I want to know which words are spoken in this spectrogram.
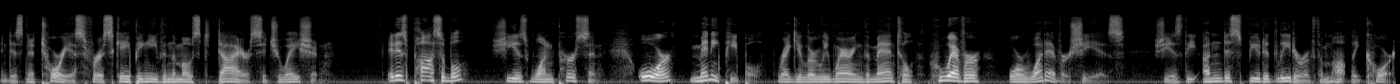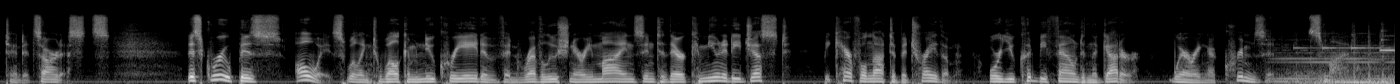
and is notorious for escaping even the most dire situation. It is possible she is one person, or many people regularly wearing the mantle, whoever or whatever she is. She is the undisputed leader of the motley court and its artists. This group is always willing to welcome new creative and revolutionary minds into their community, just be careful not to betray them, or you could be found in the gutter wearing a crimson smile.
